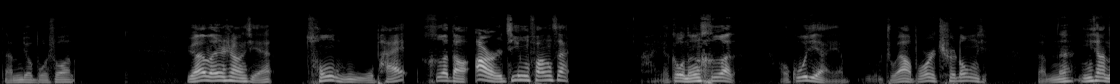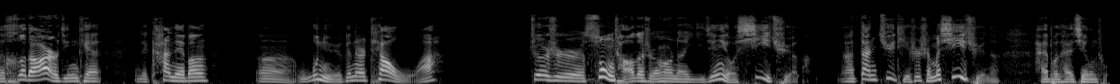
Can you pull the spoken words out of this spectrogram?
咱们就不说了。原文上写，从五排喝到二更方散，啊，也够能喝的。我估计啊，也主要不是吃东西，怎么呢？你想，得喝到二更天，那得看那帮，嗯，舞女跟那跳舞啊。这是宋朝的时候呢，已经有戏曲了啊，但具体是什么戏曲呢，还不太清楚。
